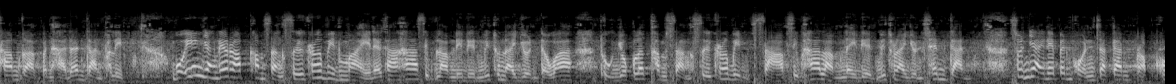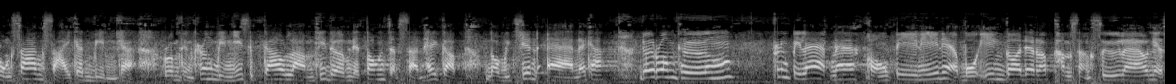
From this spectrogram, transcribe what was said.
ท่ามกลางปัญหาด้านการผลิตโบอิงยังได้รับคำสั่งซื้อเครื่องบินใหม่นะคะ 50 ลำในเดือนมิถุนายน แต่ว่าถูกยกเลิกคำสั่งซื้อเครื่องบิน 35 ลำในเดือนมิถุนายนเช่นกันส่วนใหญ่เนี่ยเป็นผลจากการปรับโครงสร้างสายการบินค่ะ รวมถึงเครื่องบิน 29 ลำที่เดิมเนี่ยต้องจัดสรรให้กับ Norwegian Air นะคะ โดยรวมถึง รึ่งปีแรกนะของปีนี้เนี่ยโบอิงก็ได้รับคำสั่งซื้อแล้วเนี่ย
